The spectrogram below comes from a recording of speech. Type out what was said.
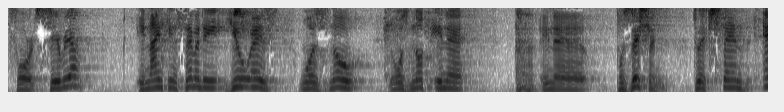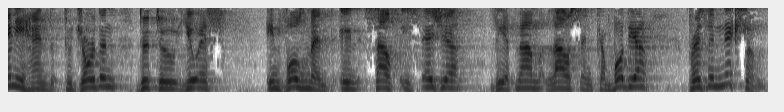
for Syria. In 1970, US was, no, was not in a, in a position to extend any hand to Jordan due to U.S. involvement in Southeast Asia, Vietnam, Laos, and Cambodia, President Nixon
